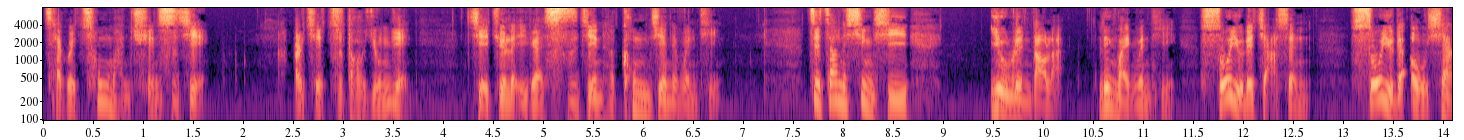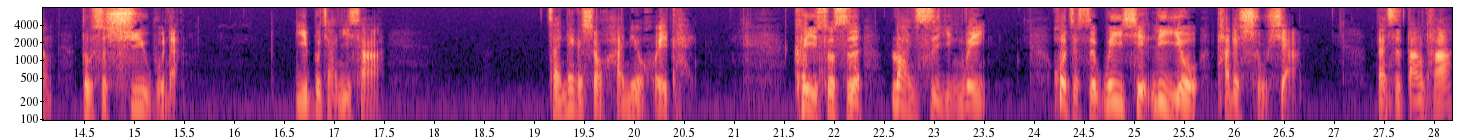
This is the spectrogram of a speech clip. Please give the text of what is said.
才会充满全世界，而且直到永远，解决了一个时间和空间的问题。这章的信息又论到了另外一个问题：所有的假神，所有的偶像都是虚无的。一不讲一啥，在那个时候还没有悔改，可以说是乱世淫威。或者是威胁利诱他的属下，但是当他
